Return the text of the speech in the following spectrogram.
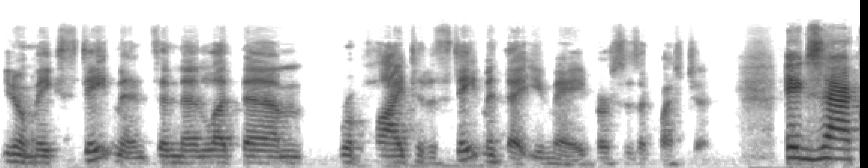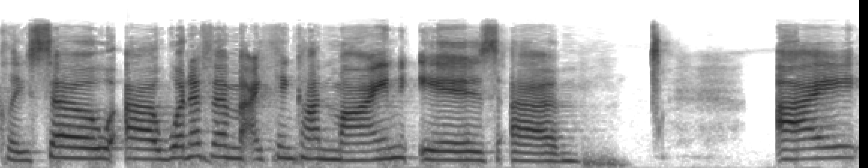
you know, make statements and then let them reply to the statement that you made versus a question. Exactly. So uh, one of them, I think, on mine is um, I,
